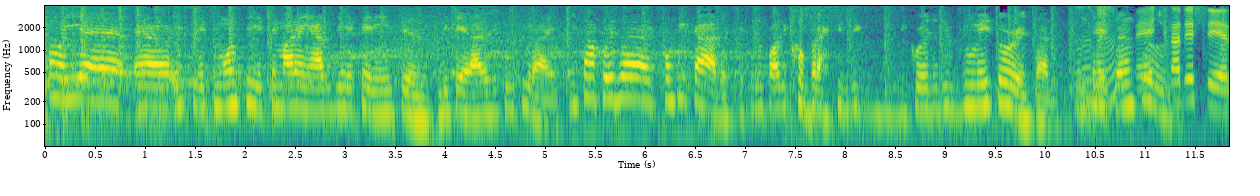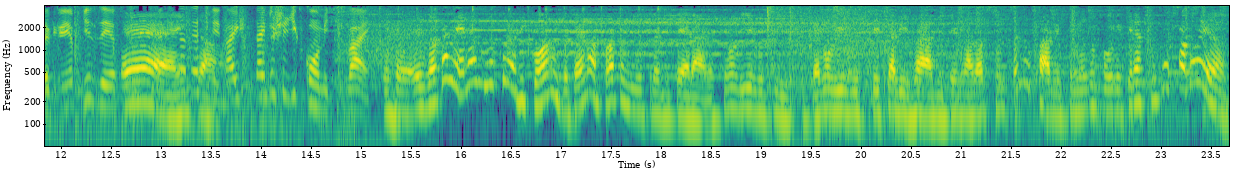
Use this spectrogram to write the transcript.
Questão aí é, é esse, esse monte, esse emaranhado de referências literárias e culturais. Isso é uma coisa complicada, porque você não pode cobrar esse tipo de coisa do, do leitor, sabe? Uhum. Entretanto. Médico da DC, era o que eu queria dizer assim. É, da então. DC, da, da indústria de comics, vai. É, Exatamente, na indústria de comics, até na própria indústria literária. Tem um livro que, você pega um livro especializado em determinado assunto, você não sabe, pelo menos um pouco daquele assunto, você fica boiando.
